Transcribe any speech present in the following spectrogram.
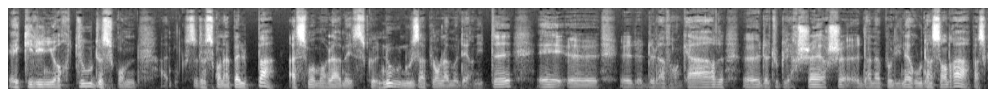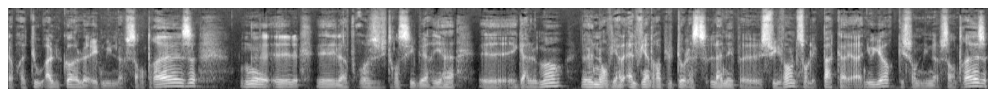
et qu'il ignore tout de ce qu'on de n'appelle pas à ce moment-là, mais ce que nous, nous appelons la modernité, et euh, de, de l'avant-garde, euh, de toutes les recherches d'un Apollinaire ou d'un Sandrard, parce qu'après tout, Alcool est de 1913, euh, et la prose du transsibérien également. Non, elle viendra plutôt la- l'année suivante. Ce sont les Pâques à, New York qui sont de 1913.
